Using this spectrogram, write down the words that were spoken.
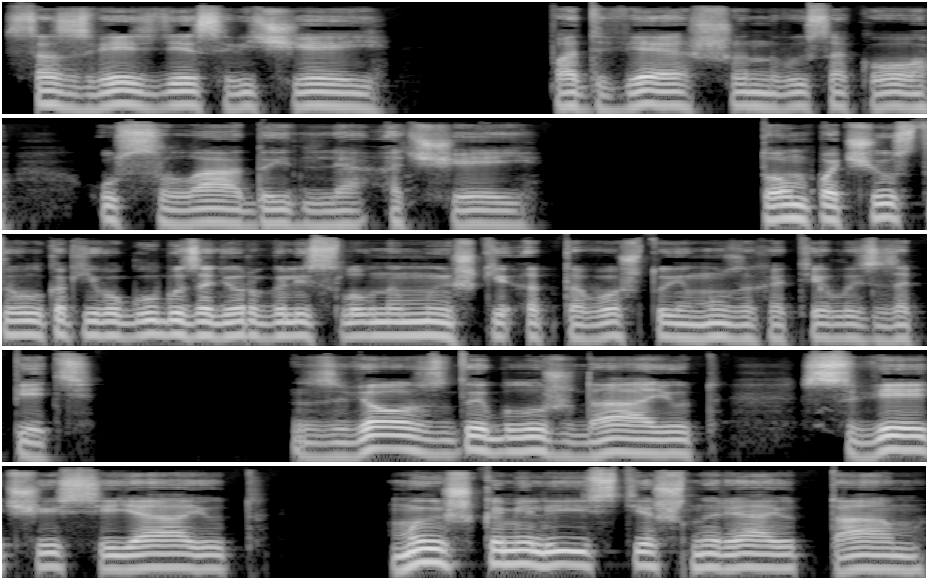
Созвездие свечей, Подвешен высоко усладой для очей. Том почувствовал, как его губы задергались, словно мышки, от того, что ему захотелось запеть. Звезды блуждают, свечи сияют, Мышками листья шныряют там,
